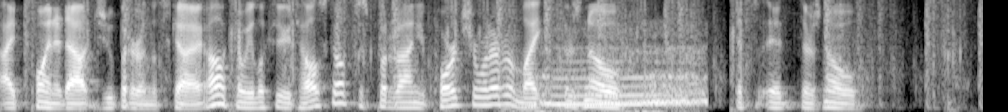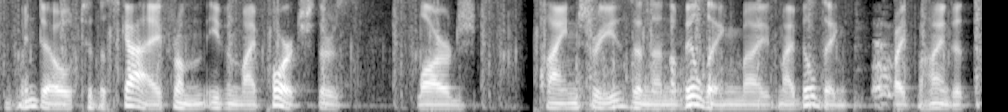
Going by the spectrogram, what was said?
I pointed out Jupiter in the sky. Oh, can we look through your telescope? Just put it on your porch or whatever. I'm like, there's no, it's it, there's no window to the sky from even my porch. There's large pine trees and then the building, my my building right behind it.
